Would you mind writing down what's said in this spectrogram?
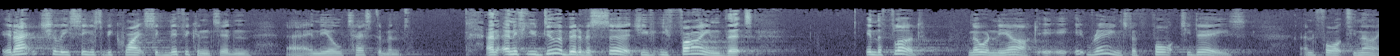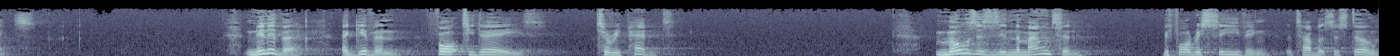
it actually seems to be quite significant in, uh, in the Old Testament. And, and if you do a bit of a search, you, you find that in the flood, Noah and the ark, it, it rains for 40 days and 40 nights. Nineveh are given 40 days to repent. Moses is in the mountain before receiving the tablets of stone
